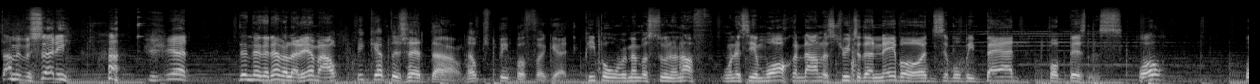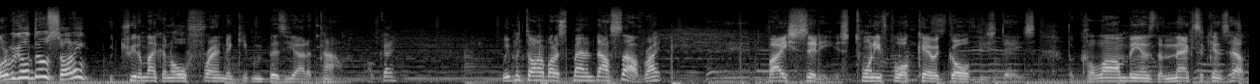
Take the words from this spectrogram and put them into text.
Tommy Vercetti? Shit. Didn't think they'd ever let him out. He kept his head down, helps people forget. People will remember soon enough. When they see him walking down the streets of their neighborhoods, it will be bad for business. Well, what are we gonna do, Sonny? We treat him like an old friend and keep him busy out of town, okay? We've been talking about expanding down south, right? Vice City is 24 karat gold these days. The Colombians, the Mexicans, hell,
